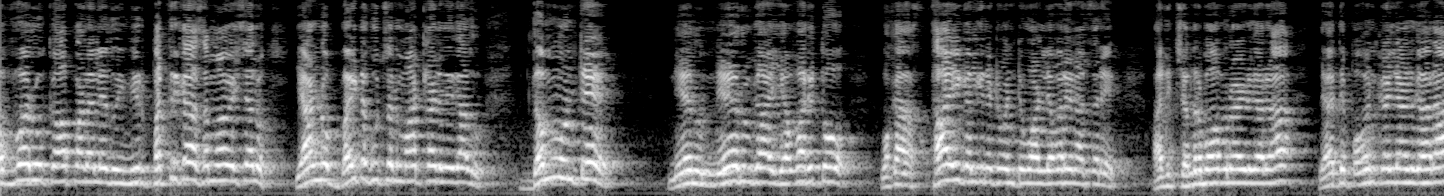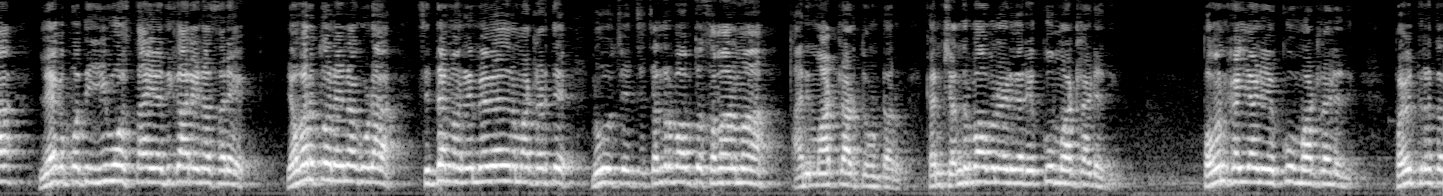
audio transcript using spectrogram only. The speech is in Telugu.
ఎవ్వరూ కాపాడలేదు. మీరు పత్రికా సమావేశాలు యాడ్నో బయట కూర్చొని మాట్లాడేది కాదు. దమ్ముంటే నేను నేరుగా ఎవరితో ఒక స్థాయి కలిగినటువంటి వాళ్ళు ఎవరైనా సరే అది చంద్రబాబు నాయుడు గారా లేకపోతే పవన్ కళ్యాణ్ గారా లేకపోతే ఈవో స్థాయి అధికారైనా సరే ఎవరితోనైనా కూడా సిద్ధంగా మేమేదైనా మాట్లాడితే నువ్వు చంద్రబాబుతో సమానమా? అని మాట్లాడుతూ ఉంటారు. కానీ చంద్రబాబు నాయుడు గారు ఎక్కువ మాట్లాడేది. పవన్ కళ్యాణ్ ఎక్కువ మాట్లాడేది. పవిత్రత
